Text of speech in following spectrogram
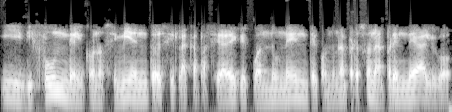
y difunde el conocimiento, es decir, la capacidad de que cuando un ente, cuando una persona aprende algo,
